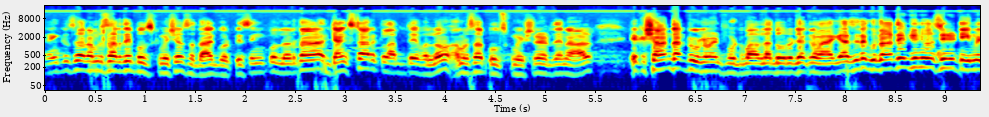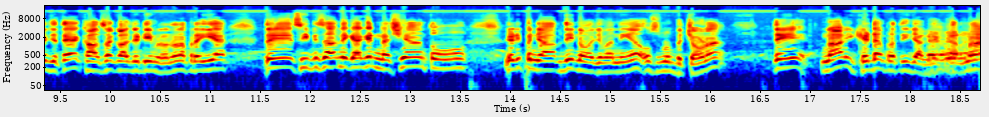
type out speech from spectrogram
thank you sir Amritsar ਦੇ ਪੁਲਿਸ ਕਮਿਸ਼ਨਰ ਸਰਦਾਰ ਗੁਰਪ੍ਰੀਤ ਸਿੰਘ ਭੁੱਲਰ ਦਾ ਜੰਗਸਟਰ ਕਲੱਬ ਦੇ ਵੱਲੋਂ ਅੰਮ੍ਰਿਤਸਰ ਪੁਲਿਸ ਕਮਿਸ਼ਨਰੇਟ ਦੇ ਨਾਲ ਇੱਕ ਸ਼ਾਨਦਾਰ ਟੂਰਨਾਮੈਂਟ ਫੁੱਟਬਾਲ ਦਾ ਦੋ ਰੋਜ਼ਾ ਕਰਵਾਇਆ ਗਿਆ ਸੀ। ਤੇ ਗੁਰੂ ਨਾਨਕ ਦੇਵ ਯੂਨੀਵਰਸਿਟੀ ਦੀ ਟੀਮ ਨੇ ਜਿੱਤਿਆ ਖਾਲਸਾ ਕਾਲਜ ਦੀ ਟੀਮ ਰਨਰ ਅਪ ਰਹੀ ਹੈ। ਤੇ ਸੀਪੀ ਸਾਹਿਬ ਨੇ ਕਿਹਾ ਕਿ ਨਸ਼ਿਆਂ ਤੋਂ ਜਿਹੜੀ ਪੰਜਾਬ ਦੀ ਨੌਜਵਾਨੀ ਆ ਉਸ ਨੂੰ ਬਚਾਉਣਾ ਤੇ ਨਾਲ ਹੀ ਖੇਡਾਂ ਪ੍ਰਤੀ ਜਾਗਰੂਕ ਕਰਨਾ,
